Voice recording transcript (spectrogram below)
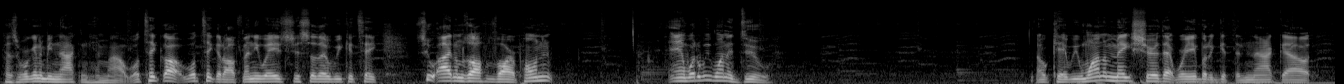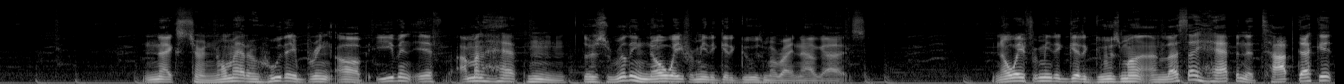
because we're going to be knocking him out. We'll take off. We'll take it off anyways, just so that we could take two items off of our opponent and what do we want to do? Okay, we want to make sure that we're able to get the knockout next turn, no matter who they bring up. Even if I'm going to have, hmm, there's really no way for me to get a Guzma right now, guys. No way for me to get a Guzma unless I happen to top deck it,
